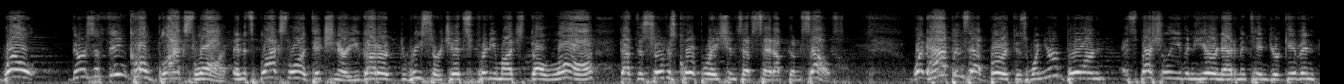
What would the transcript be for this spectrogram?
Well, there's a thing called Black's Law, and it's Black's Law Dictionary. You got to research it. It's pretty much the law that the service corporations have set up themselves. What happens at birth is when you're born, especially even here in Edmonton, you're given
